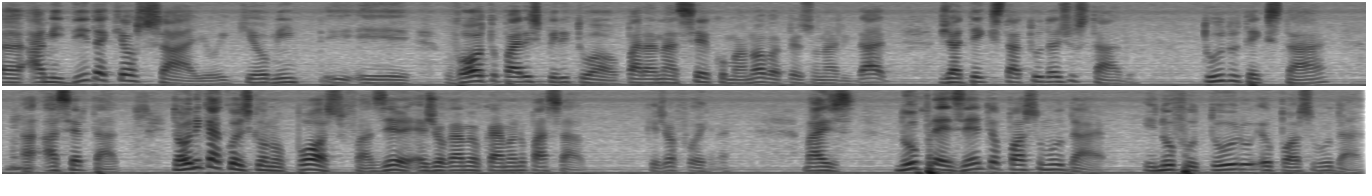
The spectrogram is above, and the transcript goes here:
uh, à medida que eu saio e que eu me e, e volto para o espiritual para nascer com uma nova personalidade, já tem que estar tudo ajustado. Tudo tem que estar acertado. Então a única coisa que eu não posso fazer é jogar meu karma no passado, porque já foi, né? Mas no presente eu posso mudar e no futuro eu posso mudar.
